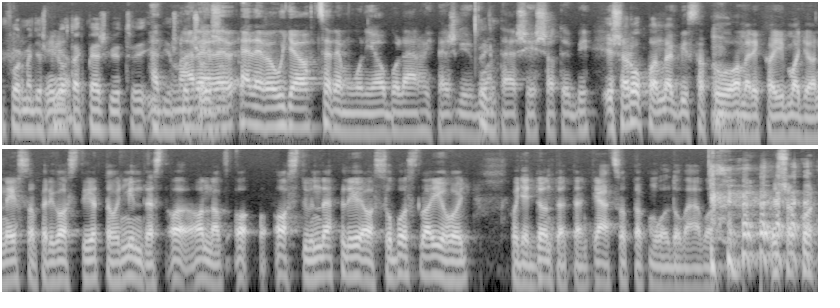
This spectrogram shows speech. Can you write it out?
Forma 1-es pilóták pesgőt hát már eleve, eleve, ugye a ceremónia abból áll, hogy pesgőbontás és a többi. És a roppant megbízható amerikai magyar névszak pedig azt írta, hogy mindezt annak azt ünnepli a szoboszlai, hogy hogy egy döntöttent játszottak Moldovával. És akkor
